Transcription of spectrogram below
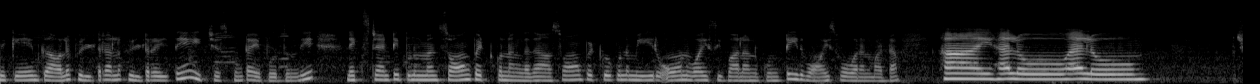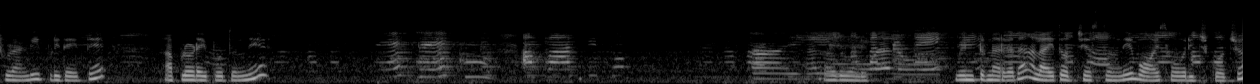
మీకు ఏం కావాలో ఫిల్టర్ అలా ఫిల్టర్ అయితే ఇచ్చేసుకుంటే అయిపోతుంది. నెక్స్ట్ అంటే ఇప్పుడు మనం సాంగ్ పెట్టుకున్నాం కదా సాంగ్ పెట్టుకోకుండా మీరు ఓన్ వాయిస్ ఇవ్వాలనుకుంటే ఇది వాయిస్ ఓవర్ అనమాట హాయ్ హలో హలో. చూడండి ఇప్పుడు ఇదైతే అప్లోడ్ అయిపోతుంది. అదిగోండి. వింటున్నారు కదా అలా అయితే వచ్చేస్తుంది. వాయిస్ ఓవర్ ఇచ్చుకోవచ్చు.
